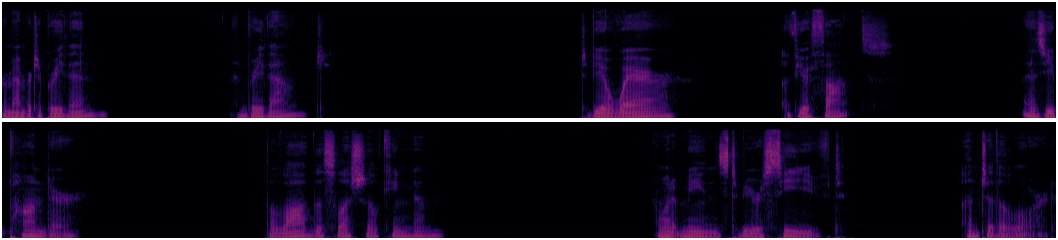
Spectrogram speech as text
Remember to breathe in and breathe out to be aware of your thoughts as you ponder the law of the celestial kingdom and what it means to be received unto the Lord.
